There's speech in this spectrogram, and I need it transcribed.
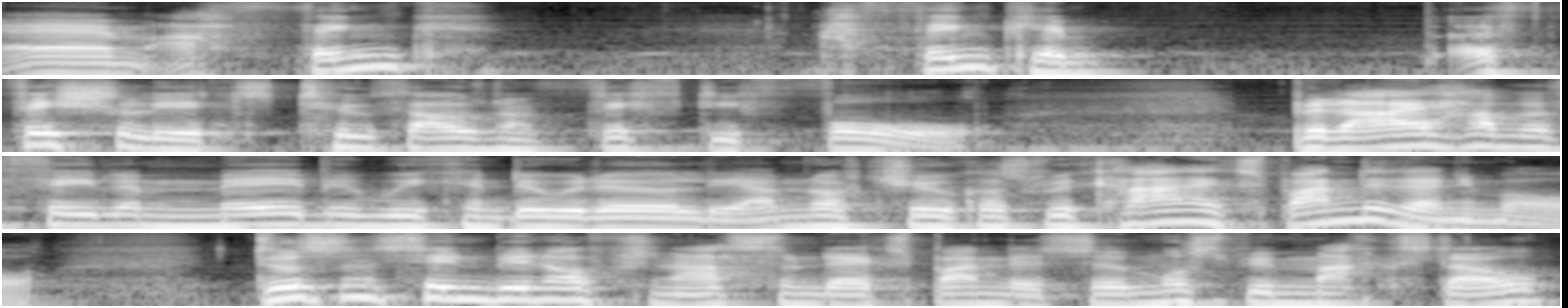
um, I think, I think officially it's 2054. But I have a feeling maybe we can do it early. I'm not sure because we can't expand it anymore. Doesn't seem to be an option. Ask them to expand it, so it must be maxed out.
